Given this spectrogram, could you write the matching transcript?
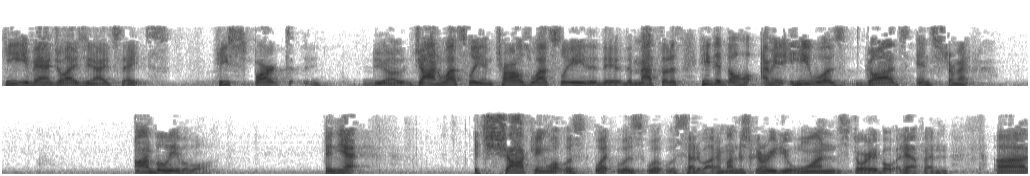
He evangelized the United States. He sparked you know, John Wesley and Charles Wesley, the, the, the Methodists. He did the whole, I mean, he was God's instrument. Unbelievable. And yet, it's shocking what was what was what was said about him. I'm just going to read you one story about what happened. Uh,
